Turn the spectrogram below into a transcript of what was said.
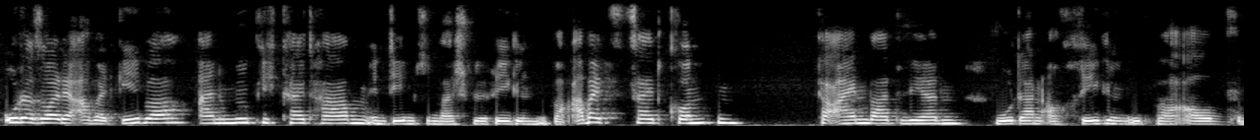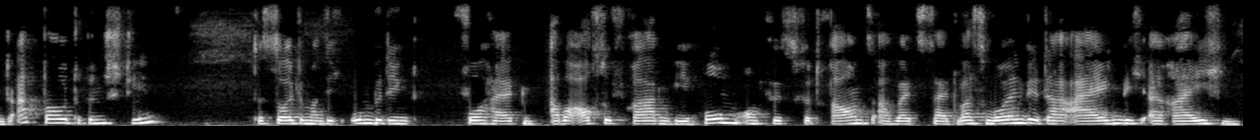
Oder soll der Arbeitgeber eine Möglichkeit haben, indem zum Beispiel Regeln über Arbeitszeitkonten vereinbart werden, wo dann auch Regeln über Auf- und Abbau drinstehen? Das sollte man sich unbedingt vorhalten. Aber auch so Fragen wie Homeoffice, Vertrauensarbeitszeit. Was wollen wir da eigentlich erreichen?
